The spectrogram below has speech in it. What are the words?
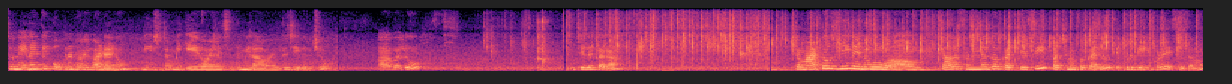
సో నేనైతే కోకోనట్ ఆయిల్ వాడాను. మీ ఇష్టం మీకు ఏ ఆయిల్ నచ్చితే మీరు ఆ ఆయిల్తో చేయవచ్చు ఆవలు జీలకర్ర. టమాటోస్ని నేను చాలా సన్నగా కట్ చేసి పచ్చిమిరపకాయలు ఇప్పుడు దీన్ని కూడా వేసేద్దాము.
